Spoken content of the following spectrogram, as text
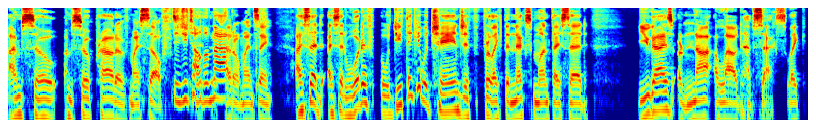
I'm so I'm so proud of myself. Did you tell them that? I don't mind saying. I said I said, what if? Do you think it would change if for like the next month I said, you guys are not allowed to have sex? Like,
